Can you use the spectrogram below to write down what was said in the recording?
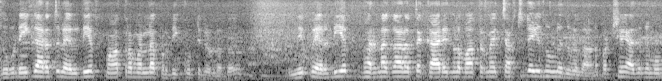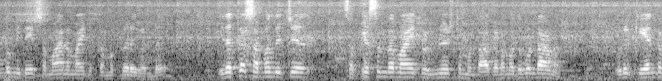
അതുകൊണ്ട് ഈ കാര്യത്തിൽ എൽ ഡി എഫ് മാത്രമല്ല പ്രതിക്കൂട്ടിലുള്ളത്. ഇന്നിപ്പോൾ എൽ ഡി എഫ് ഭരണകാലത്തെ കാര്യങ്ങൾ മാത്രമേ ചർച്ച ചെയ്യുന്നുള്ളൂ എന്നുള്ളതാണ്. പക്ഷേ അതിന് മുമ്പും ഇതേ സമാനമായിട്ട് ക്രമക്കേടുകളുണ്ട് ഇതൊക്കെ സംബന്ധിച്ച് സത്യസന്ധമായിട്ട് അന്വേഷണം ഉണ്ടാകണം. അതുകൊണ്ടാണ് ഒരു കേന്ദ്ര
